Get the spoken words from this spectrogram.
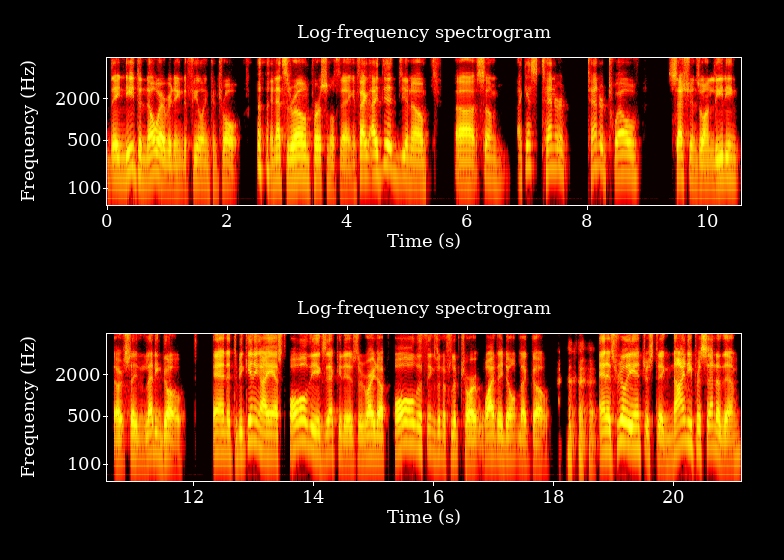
they need to know everything to feel in control, and that's their own personal thing. In fact, I did, you know, uh, some I guess ten or ten or twelve sessions on leading or saying letting go. And at the beginning, I asked all the executives to write up all the things on the flip chart why they don't let go. and it's really interesting. 90% of them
